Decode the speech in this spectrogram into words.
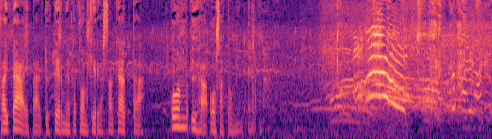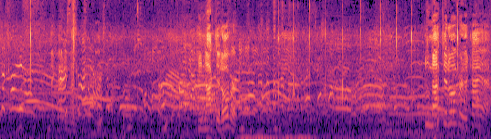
tai pääepäilty termi, jota Tom kirjassaan käyttää, on yhä osa Tomin elämää. Knocked it over. He knocked it over the kayak.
